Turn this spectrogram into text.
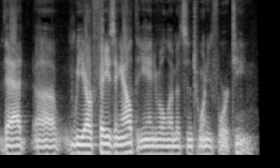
that uh, we are phasing out the annual limits in 2014.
